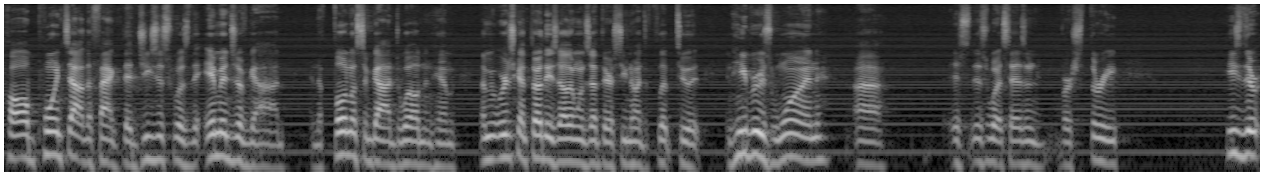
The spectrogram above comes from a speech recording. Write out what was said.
Paul points out the fact that Jesus was the image of God and the fullness of God dwelled in him. I mean, we're just going to throw these other ones up there so you don't have to flip to it. In Hebrews 1, uh, this, this is what it says in verse 3 He's the,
